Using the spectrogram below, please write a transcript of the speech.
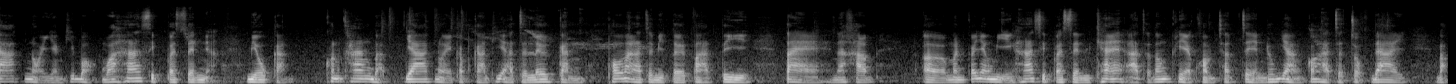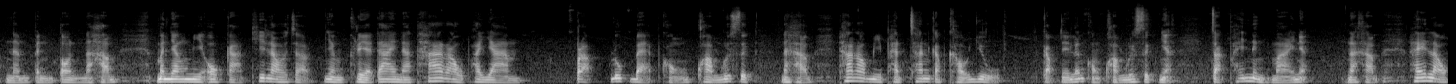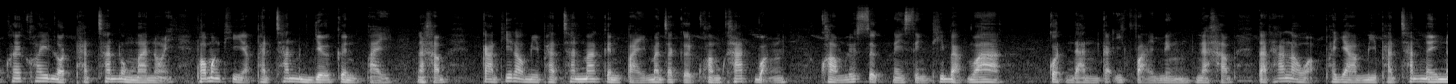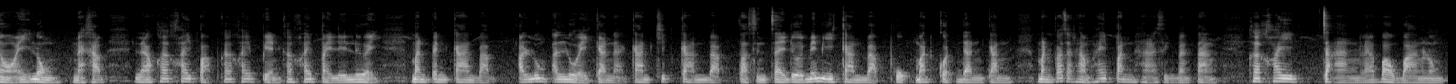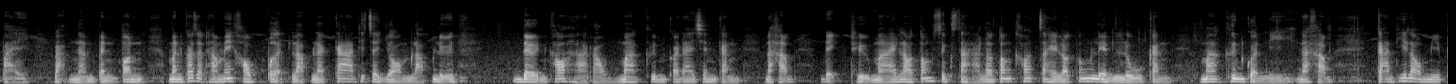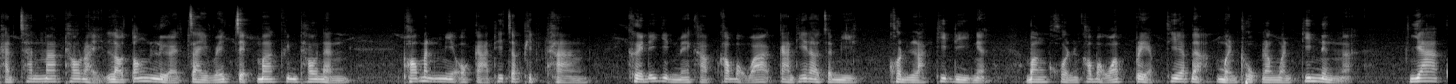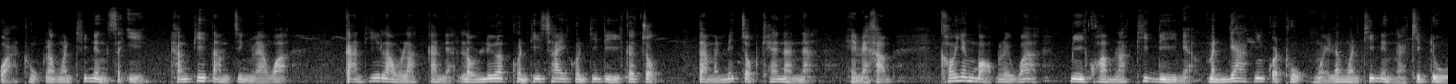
ยากหน่อยอย่างที่บอกว่า 50%เนี่ย มีโอกาสค่อนข้างแบบยากหน่อยกับการที่อาจจะเลิกกัน เพราะว่ามันอาจจะมีเติร์ดปาร์ตี้แต่นะครับ เออมันก็ยังมีอีก 50%แค่อาจจะต้องเคลียร์ความชัดเจน ทุกอย่างก็อาจจะจบได้แบบนั้นเป็นต้นนะครับ มันยังมีโอกาสที่เราจะยังเคลียร์ได้นะ ถ้าเราพยายามปรับรูปแบบของความรู้สึกนะครับ ถ้าเรามีแพชชั่นกับเขาอยู่กับในเรื่องของความรู้สึกเนี่ย จากไพ่หนึ่งไม้เนี่ยนะครับ ให้เราค่อยๆ ลดแพชชั่นลงมาหน่อย เพราะบางทีอะแพชชั่นมันเยอะเกินไปนะครับ การที่เรามีแพชชั่นมากเกินไป มันจะเกิดความคาดหวัง ความรู้สึกในสิ่งที่แบบว่า กดดันกับอีกฝ่ายหนึ่งนะครับ แต่ถ้าเราอะพยายามมีแพชชั่นน้อยๆลงนะครับ แล้วค่อยๆปรับค่อยๆเปลี่ยนค่อย ๆ ไปเรื่อยๆ มันเป็นการแบบอารมุ่มอร่วยกันอะ การคิดการแบบตัดสินใจโดยไม่มีการแบบผูกมัดกดดันกัน มันก็จะทำให้ปัญหาสิ่งต่างๆ ค่อยๆ จางและเบาบางลงไป แบบนั้นเป็นต้น มันก็จะทำให้เขาเปิดรับและกล้าที่จะยอมรับหรือ เดินเข้าหาเรามากขึ้นก็ได้เช่นกันนะครับ เด็กถือไม้เราต้องศึกษาเราต้องเข้าใจเราต้องเรียนรู้กันมากขึ้นกว่านี้นะครับ การที่เรามีแพชชั่นมากเท่าไหร่ เราต้องเหลือใจไว้เจ็บมากขึ้นเท่านั้น เพราะมันมีโอกาสที่จะผิดทาง เคยได้ยินไหมครับ เขาบอกว่าการที่เราจะมีคนรักที่ดีเนี่ยบางคนเขาบอกว่าเปรียบเทียบน่ะเหมือนถูกรางวัลที่หนึ่งอะยากกว่าถูกรางวัลที่หนึ่งซะอีก ทั้งที่ตามจริงแล้วอะ การที่เรารักกันเนี่ยเราเลือกคนที่ใช่คนที่ดีก็จบ แต่มันไม่จบแค่นั้นน่ะ เห็นไหมครับเขายังบอกเลยว่ามีความรักที่ดีเนี่ย มันยากยิ่งกว่าถูกหวยรางวัลที่หนึ่งอะคิดดู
